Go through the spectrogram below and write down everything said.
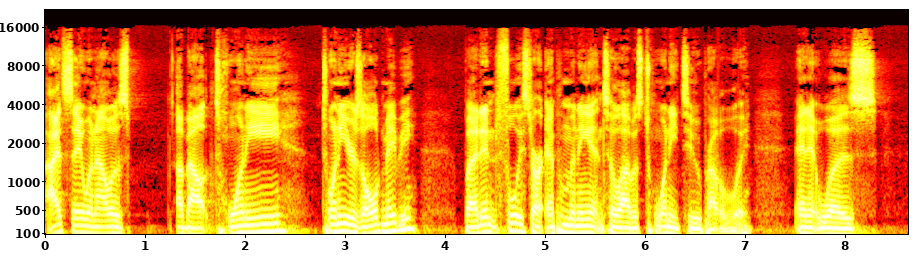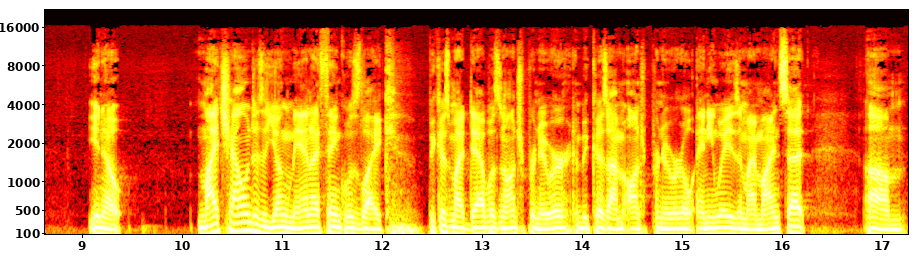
I'd say when I was about 20, 20 years old, maybe, but I didn't fully start implementing it until I was 22, probably. And it was, you know, my challenge as a young man, I think, was like because my dad was an entrepreneur and because I'm entrepreneurial anyways in my mindset. Um,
